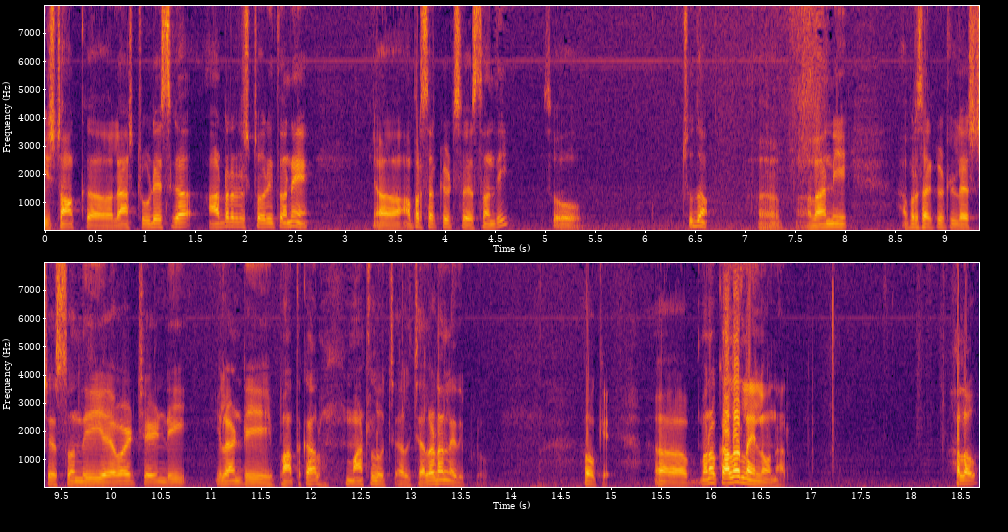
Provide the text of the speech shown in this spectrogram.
ఈ స్టాక్ లాస్ట్ టూ డేస్గా ఆర్డర్ స్టోరీతోనే అప్పర్ సర్క్యూట్స్ వేస్తుంది. సో చూద్దాం. అలా అని అప్పర్ సర్క్యూట్లు టెస్ట్ చేస్తుంది అవాయిడ్ చేయండి. ఇలాంటి పాతకాలం మాటలు చాలా చెల్లడం లేదు ఇప్పుడు. ఓకే. మరో కాలర్ లైన్లో ఉన్నారు. హలో.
